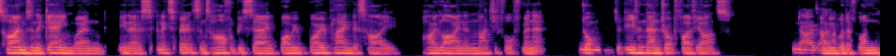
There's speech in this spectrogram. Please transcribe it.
times in a game when you know an experienced centre half would be saying, "Why are we why are we playing this high high line in ninety fourth minute? Drop mm. even then drop five yards." No, I, and we would have won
